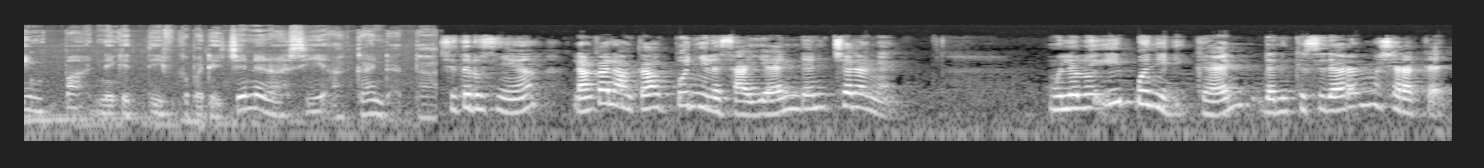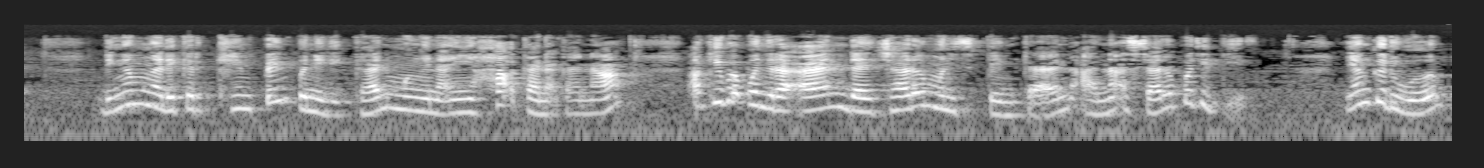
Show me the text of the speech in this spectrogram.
impak negatif kepada generasi akan datang. Seterusnya, langkah-langkah penyelesaian dan cadangan melalui pendidikan dan kesedaran masyarakat dengan mengadakan kempen pendidikan mengenai hak kanak-kanak, akibat penderaan dan cara mendisiplinkan anak secara positif. Yang kedua,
